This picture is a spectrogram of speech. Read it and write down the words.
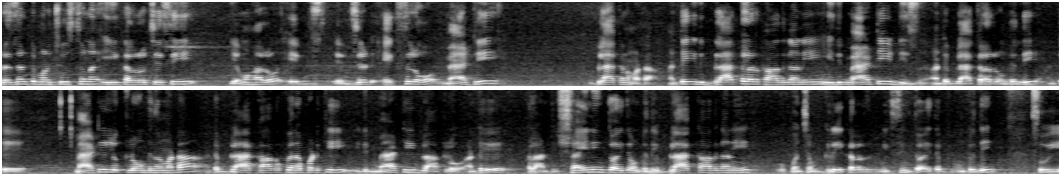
ప్రజెంట్ మనం చూస్తున్న ఈ కలర్ వచ్చేసి యమహాలో ఎఫ్ ఎఫ్జెడ్ ఎక్స్లో మ్యాటీ బ్లాక్ అనమాట అంటే ఇది బ్లాక్ కలర్ కాదు కానీ ఇది మ్యాటీ డిజ్ అంటే బ్లాక్ కలర్ ఉంటుంది. అంటే మ్యాటీ లుక్లో ఉంటుంది అనమాట అంటే బ్లాక్ కాకపోయినప్పటికీ ఇది మ్యాటీ బ్లాక్లో అంటే అలాంటి షైనింగ్తో అయితే ఉంటుంది. బ్లాక్ కాదు కానీ కొంచెం గ్రే కలర్ మిక్సింగ్తో అయితే ఉంటుంది. సో ఈ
